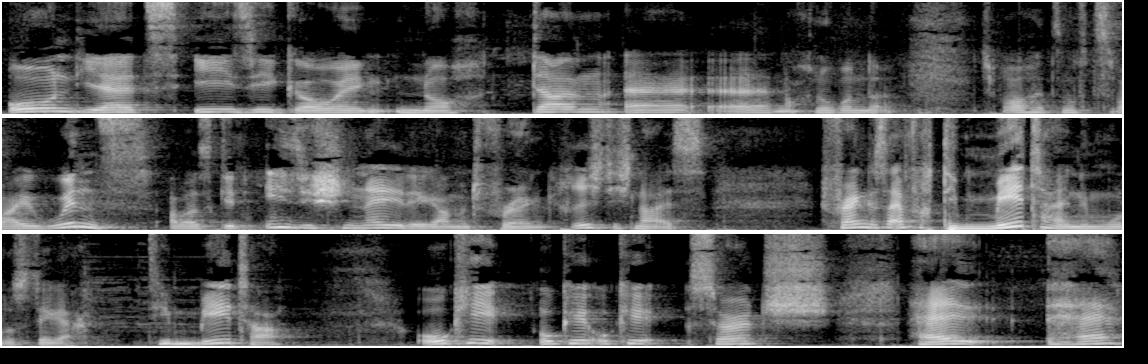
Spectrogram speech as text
Und jetzt easy going noch. Dann äh, äh, noch eine Runde. Ich brauche jetzt noch zwei Wins. Aber es geht easy schnell, Digga, mit Frank. Richtig nice. Frank ist einfach die Meta in dem Modus, Digga. Die Meta. Okay, okay, okay. Search. Hä? Hä?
